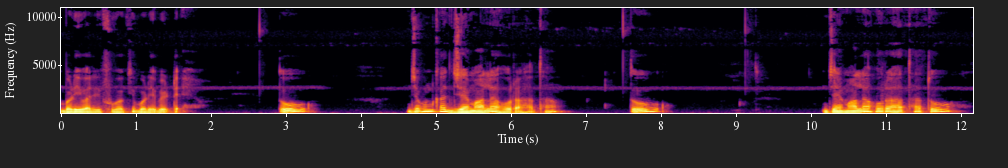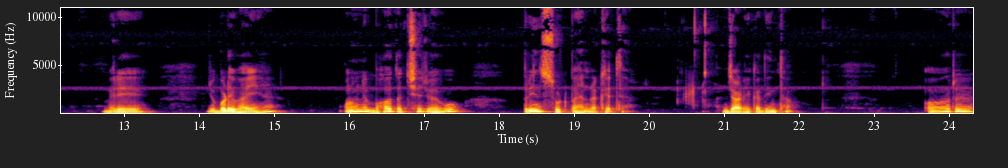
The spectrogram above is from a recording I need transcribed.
बड़ी वाली फुआ के बड़े बेटे हैं। तो जब उनका जयमाला हो रहा था तो जयमाला हो रहा था तो मेरे जो बड़े भाई हैं, उन्होंने बहुत अच्छे जो है वो प्रिंस सूट पहन रखे थे। जाड़े का दिन था। और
